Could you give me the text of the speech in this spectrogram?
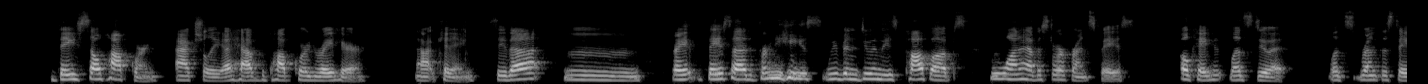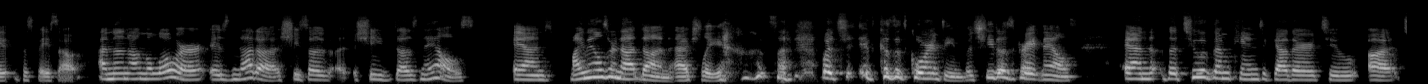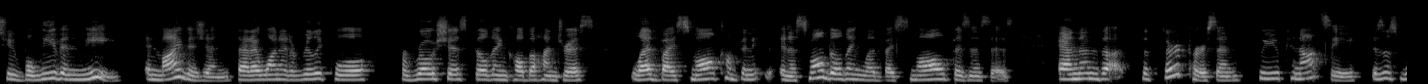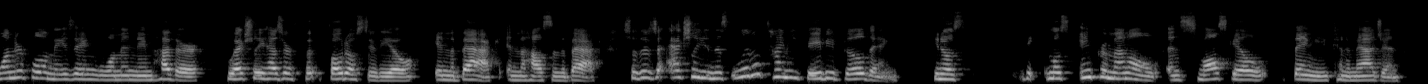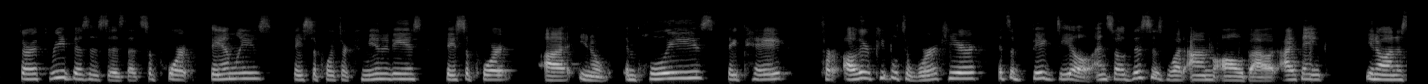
they sell popcorn. Actually, I have the popcorn right here. Not kidding. See that? Mm, right? They said, Bernice, we've been doing these pop ups. We want to have a storefront space. Okay, let's do it. Let's rent the state the space out. And then on the lower is Netta. She's a she does nails, and my nails are not done actually, but because it, it's quarantine. But she does great nails, and the two of them came together to uh, to believe in me and my vision that I wanted a really cool, ferocious building called the Huntress, led by small company in a small building led by small businesses. And then the, the third person who you cannot see is this wonderful, amazing woman named Heather, who actually has her photo studio in the back, in the house in the back. So there's actually in this little tiny baby building, you know, the most incremental and small scale thing you can imagine. There are three businesses that support families, they support their communities, they support uh, you know employees, they pay for other people to work here. It's a big deal. And so this is what I'm all about. I think, you know, on a,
